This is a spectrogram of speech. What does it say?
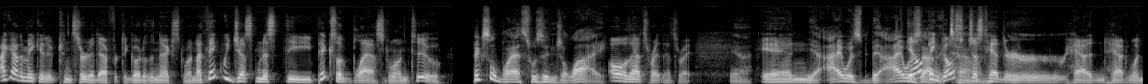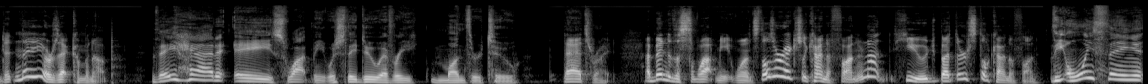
I got to make a concerted effort to go to the next one. I think we just missed the Pixel Blast one too. Pixel Blast was in July. Oh, that's right, that's right. Yeah. And Yeah, I was I was Galloping Ghost town. just had their had had one, didn't they? Or is that coming up? They had a swap meet, which they do every month or two. That's right. I've been to the swap meet once. Those are actually kind of fun. They're not huge, but they're still kind of fun. The only thing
